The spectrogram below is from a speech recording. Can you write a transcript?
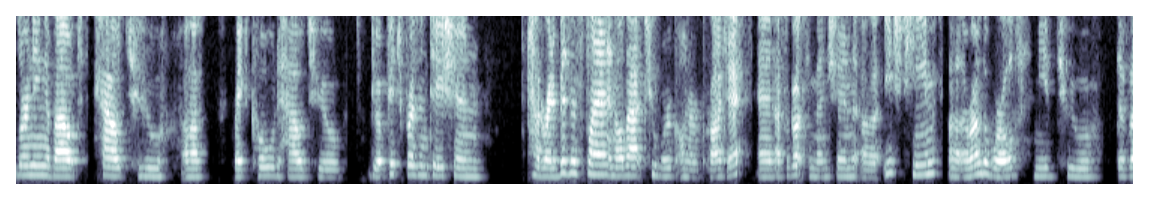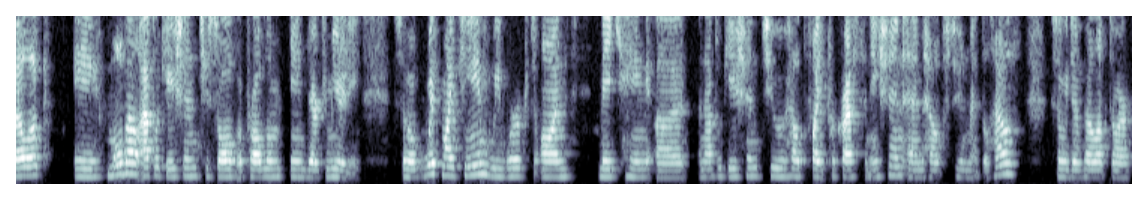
learning about how to write code, how to do a pitch presentation, how to write a business plan and all that to work on our project. And I forgot to mention, uh, each team uh, around the world need to develop a mobile application to solve a problem in their community. So with my team, we worked on making uh, an application to help fight procrastination and help student mental health. So we developed our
